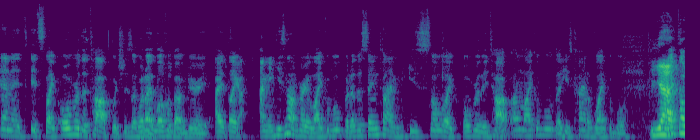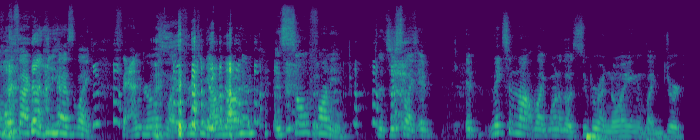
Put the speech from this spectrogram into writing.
and it's it's like over the top, which is like what I Mm-hmm. love about Gary. I like I mean he's not very likable, but at the same time he's so like over the top unlikable that he's kind of likable. Yeah. Like the whole fact that he has like fangirls like freaking out about him is so funny. It's just like it it makes him not like one of those super annoying like jerk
